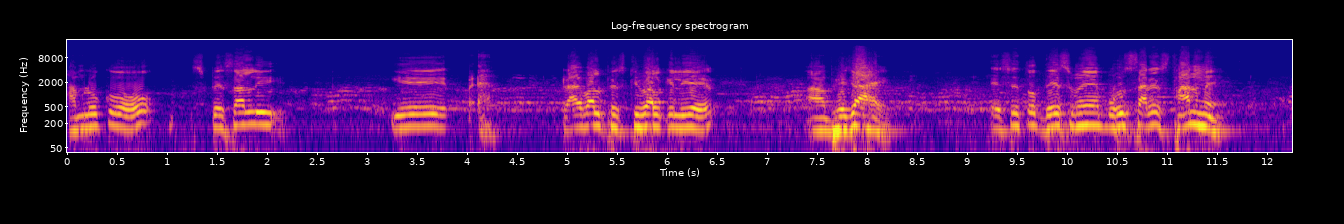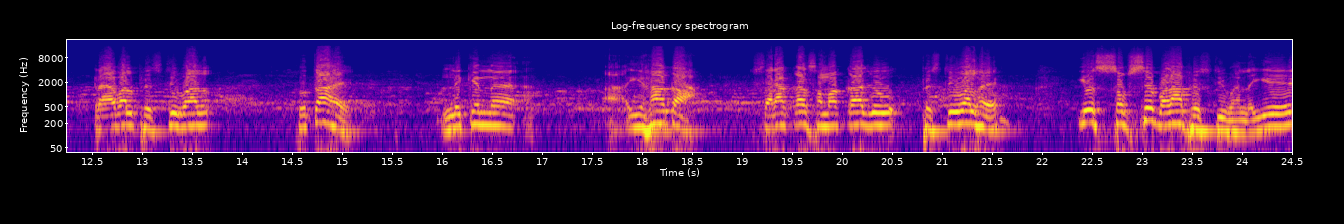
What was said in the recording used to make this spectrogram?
हम लोग को स्पेशली ये ट्राइबल फेस्टिवल के लिए भेजा है। ऐसे तो देश में बहुत सारे स्थान में ट्राइबल फेस्टिवल होता है, लेकिन यहाँ का सराका समक्का जो फेस्टिवल है ये सबसे बड़ा फेस्टिवल है। ये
